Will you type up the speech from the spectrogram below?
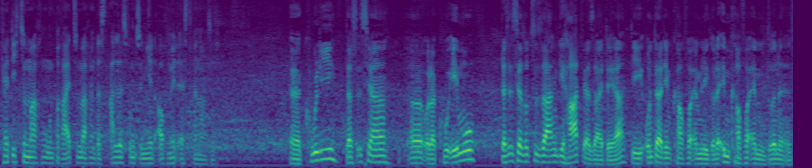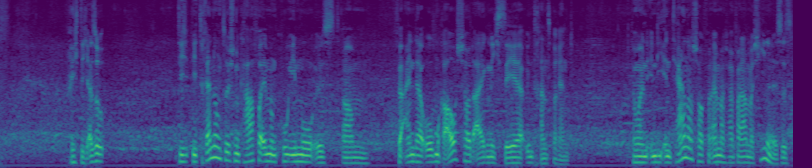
fertig zu machen und bereit zu machen, dass alles funktioniert, auch mit S390. Äh, Kuli, das ist ja, äh, oder QEMU, das ist ja sozusagen die Hardware-Seite, ja, die unter dem KVM liegt oder im KVM drin ist. Richtig, also die, die Trennung zwischen KVM und QEMU ist ähm, für einen, der oben rausschaut, eigentlich sehr intransparent. Wenn man in die Interna schaut von einer, von einer Maschine, ist es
